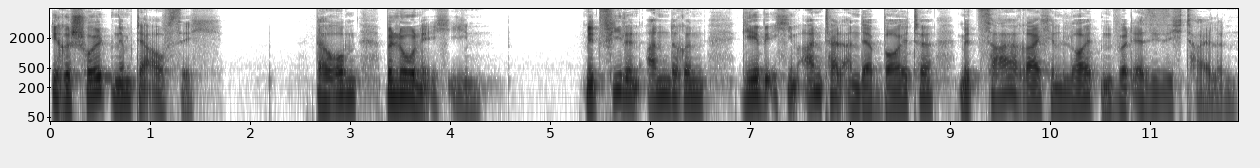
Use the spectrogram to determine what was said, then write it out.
Ihre Schuld nimmt er auf sich. Darum belohne ich ihn. Mit vielen anderen gebe ich ihm Anteil an der Beute, mit zahlreichen Leuten wird er sie sich teilen.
